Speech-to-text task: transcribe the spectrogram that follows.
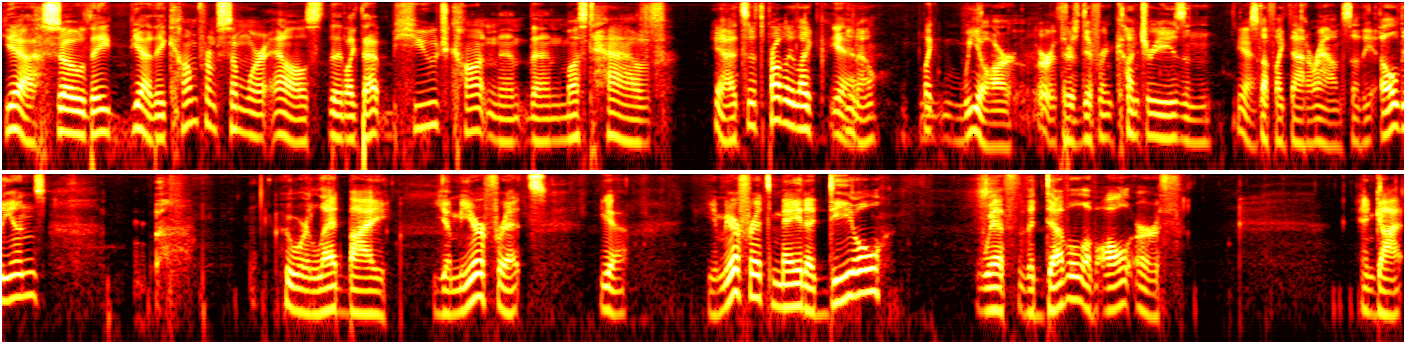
Yeah, so they yeah, they come from somewhere else. That like that huge continent then must have Yeah, it's it's probably like Yeah. you know, Like like we are. Earth. There's different countries and Yeah. stuff like that around. So the Eldians, who were led by Ymir Fritz, Yeah. Ymir Fritz made a deal with the devil of all Earth and got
